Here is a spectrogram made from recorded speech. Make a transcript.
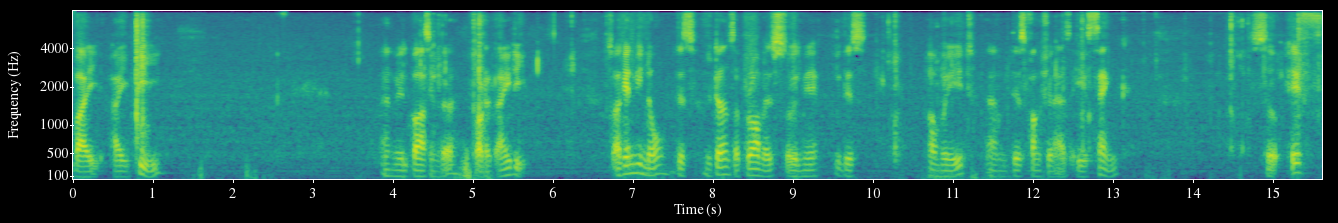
by ID and we'll pass in the product ID. So again we know this returns a promise so we'll make this await and this function as async so if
